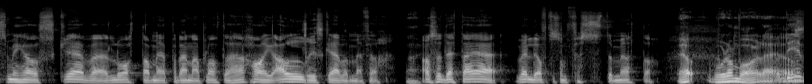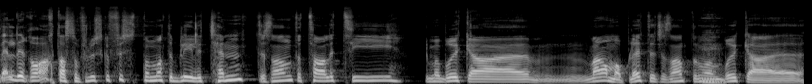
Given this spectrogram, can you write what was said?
som jeg har skrevet låter med på denne plata, her, har jeg aldri skrevet med før. Altså, Dette er veldig ofte som første møter. Ja, hvordan var det? Det er veldig rart, altså, for du skal først på en måte bli litt kjent. Sant? Det tar litt tid. Du må bruke eh, varme opp litt. ikke sant? Du må bruke eh,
